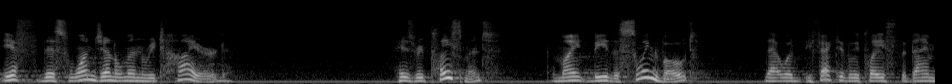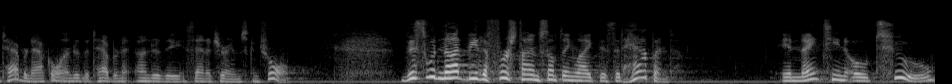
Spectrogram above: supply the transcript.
if this one gentleman retired, his replacement might be the swing vote that would effectively place the Dime Tabernacle under the, taberna- under the sanitarium's control. This would not be the first time something like this had happened. In 1902,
